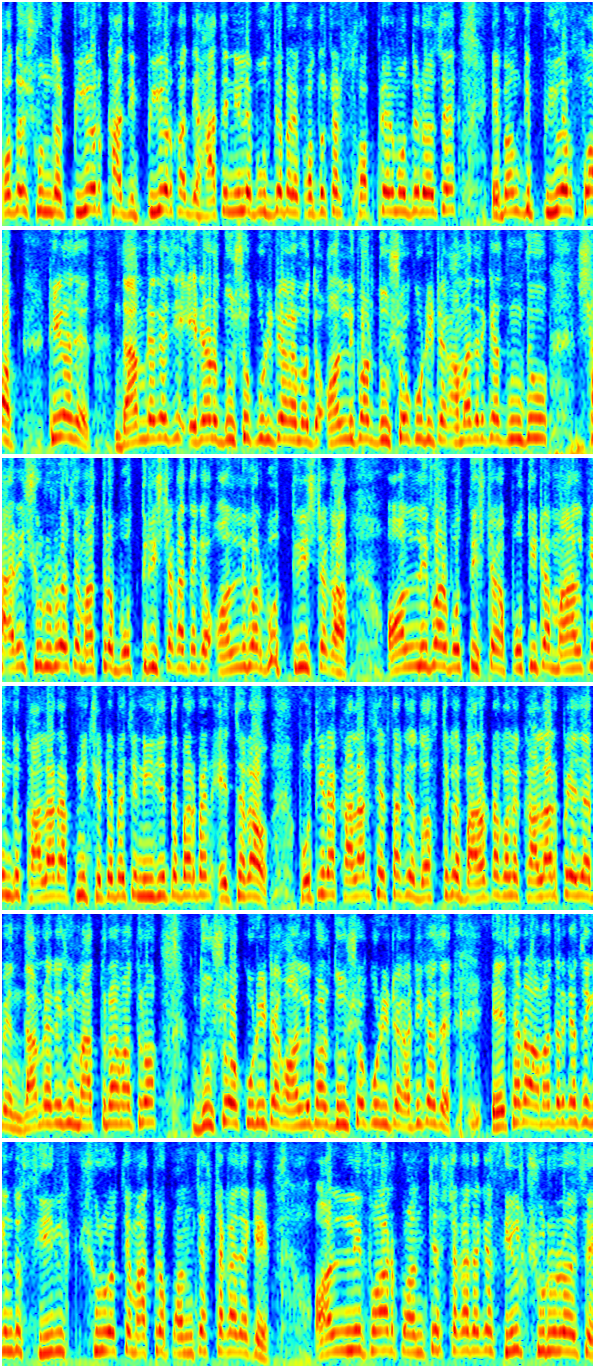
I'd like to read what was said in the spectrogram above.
কত সুন্দর পিওর খাদি পিওর খাদি, হাতে নিলে বুঝতে পারে কতটা সফটের মধ্যে রয়েছে, এবং কি পিওর সফট ঠিক আছে, দাম রেখেছি এটারও দুশো কুড়ি টাকার মধ্যে অনলি ফর দুশো কুড়ি টাকা। আমাদেরকে কিন্তু শাড়ি শুরু রয়েছে মাত্র বত্রিশ টাকা থেকে অনলিভার বত্রিশ টাকা অনলিভার বত্রিশ টাকা। প্রতিটা মাল কিন্তু কালার আপনি ছেটে বেছে নিয়ে যেতে পারবেন। এছাড়াও প্রতিটা কালার সেট থাকে দশ থেকে বারোটা করে কালার পেয়ে যাবেন। দাম রেখেছি মাত্র মাত্র দুশো কুড়ি টাকা অনলি ফর দুশো কুড়ি টাকা, ঠিক আছে? এছাড়াও আমাদের কাছে কিন্তু সিল্ক শুরু হচ্ছে মাত্র পঞ্চাশ টাকা থেকে। অনলি ফর পঞ্চাশ টাকা থেকে সিল্ক শুরু রয়েছে।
